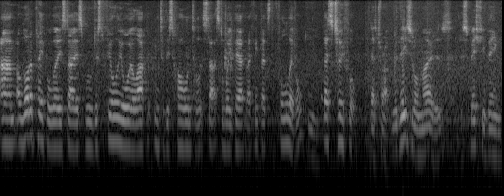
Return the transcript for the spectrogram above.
Um, a lot of people these days will just fill the oil up into this hole until it starts to weep out, and they think that's the full level. That's too full. That's right. With these little motors, especially being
